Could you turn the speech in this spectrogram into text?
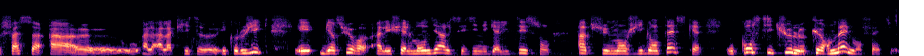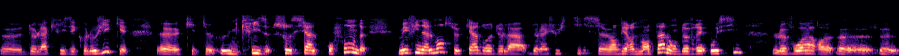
face à, à, à la crise écologique. Et bien sûr, à l'échelle mondiale, ces inégalités sont absolument gigantesque et constitue le cœur même en fait euh, de la crise écologique, euh, qui est une crise sociale profonde. Mais finalement, ce cadre de la, de la justice environnementale, on devrait aussi le voir euh,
